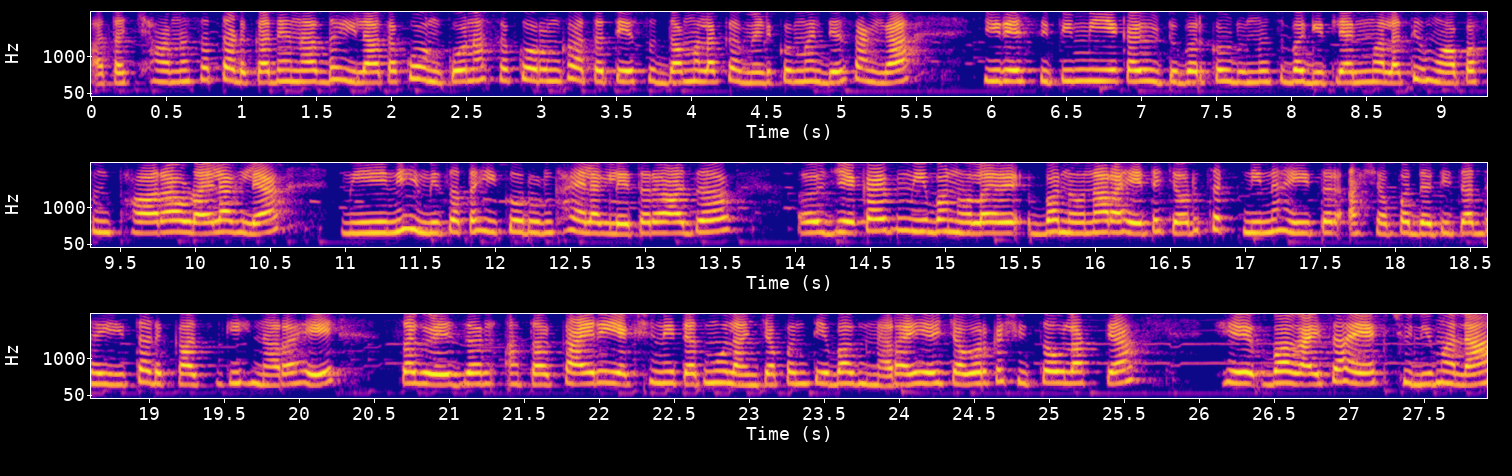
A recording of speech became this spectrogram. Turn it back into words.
आता छान असा तडका देणार दहीला. आता कोण कोण असं करून खातं ते सुद्धा मला कमेंटमध्ये सांगा. ही रेसिपी मी एका यूट्यूबरकडूनच बघितली आणि मला तेव्हापासून फार आवडायला लागल्या. मी नेहमीच आता ही करून खायला लागले. तर आज जे काय मी बनवला बनवणार आहे त्याच्यावर चटणी नाही तर अशा पद्धतीचा दही तडकाच घेणार आहे. सगळेजण आता काय रिॲक्शन येतात मुलांच्या पण ते बघणार आहे. याच्यावर कशी चव लागत्या हे बघायचं आहे ॲक्च्युली मला.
